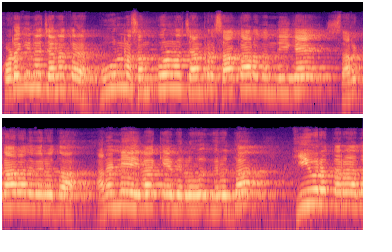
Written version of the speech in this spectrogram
ಕೊಡಗಿನ ಜನತೆ, ಪೂರ್ಣ ಸಂಪೂರ್ಣ ಜನರ ಸಹಕಾರದೊಂದಿಗೆ ಸರ್ಕಾರದ ವಿರುದ್ಧ, ಅರಣ್ಯ ಇಲಾಖೆಯ ವಿರು, ವಿರುದ್ಧ ತೀವ್ರ ತರಹದ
